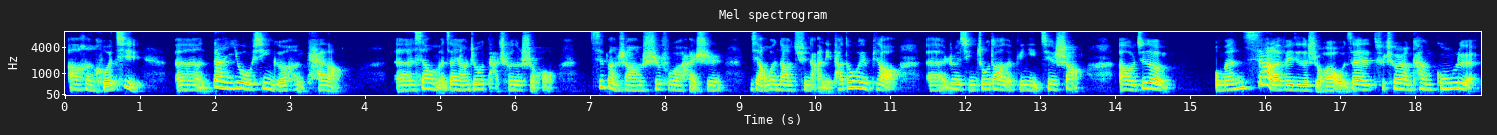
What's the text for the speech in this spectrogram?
啊，很和气。嗯，但又性格很开朗。呃，像我们在扬州打车的时候，基本上师傅还是你想问到去哪里，他都会比较呃热情周到的给你介绍。啊，我记得我们下了飞机的时候，我在车上看攻略，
